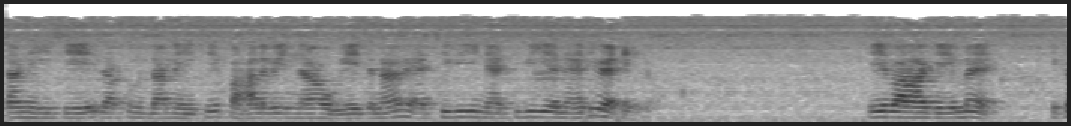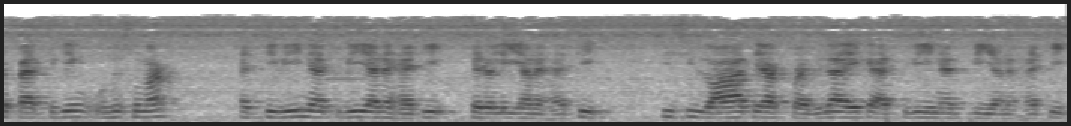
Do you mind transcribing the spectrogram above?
ධන හිතේ ලකුණු ධන හිතේ පහළ වෙන්නා වූ වේදනාව ඇති වී නැති වී යන හැටි වැටෙනවා. ඒ වාගේම එක පැත්තකින් උණුසුමක් ඇති වී නැති වී යන හැටි, පෙරලී යන හැටි, සිසිල් වාතයක් වැඩිලා ඒක ඇති වී නැති වී යන හැටි,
